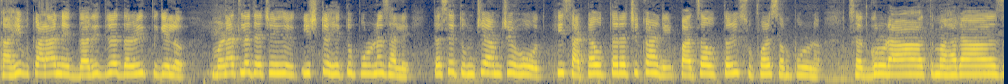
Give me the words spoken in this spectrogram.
काही काळाने दारिद्र्य दळीत गेलं. मनातलं त्याचे इष्ट हेतू पूर्ण झाले. तसे तुमचे आमचे होत. ही साठा उत्तराची कहाणी पाचा उत्तरी सुफळ संपूर्ण. सद्गुरुनाथ महाराज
